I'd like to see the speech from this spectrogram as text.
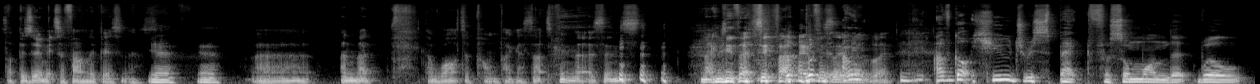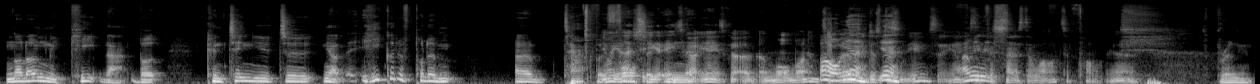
So I presume it's a family business. yeah, yeah. Uh, and that the water pump, I guess that's been there since 1935, But, presumably. I mean, I've got huge respect for someone that will not only keep that, but continue to. You know, he could have put a, a tap at Yeah, faucet actually, he's got yeah, he's got a, a more modern. Oh, tap. Oh, yeah, he just yeah. doesn't use it. Yeah, I mean, he it's- prefers the water pump. Yeah, It's Brilliant.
